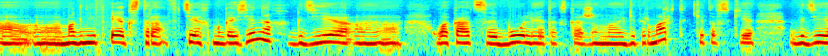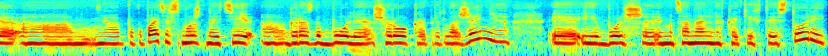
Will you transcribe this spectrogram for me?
магнит экстра в тех магазинах, где а, локации более, так скажем, гипермаркетовские, где покупатель сможет найти гораздо более широкое предложение и больше эмоциональных каких-то историй,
